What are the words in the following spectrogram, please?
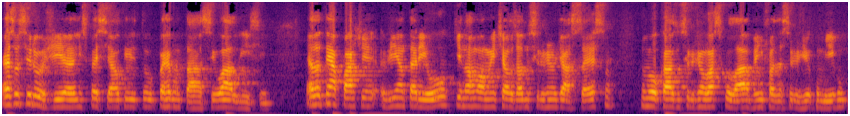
Essa cirurgia em especial que tu perguntasse, o Alice, ela tem a parte via anterior, que normalmente é usada no cirurgião de acesso. No meu caso, o cirurgião vascular vem fazer a cirurgia comigo,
